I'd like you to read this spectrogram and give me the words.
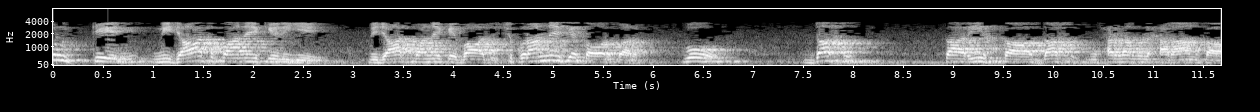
ان کے نجات پانے کے لیے، نجات پانے کے بعد، شکرانے کے طور پر وہ دس تاریخ کا، دس محرم الحرام کا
